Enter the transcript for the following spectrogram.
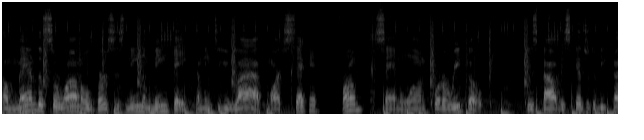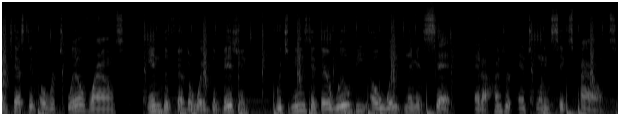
Amanda Serrano versus Nina Meinke coming to you live March 2nd from San Juan, Puerto Rico. This bout is scheduled to be contested over 12 rounds in the featherweight division, which means that there will be a weight limit set at 126 pounds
